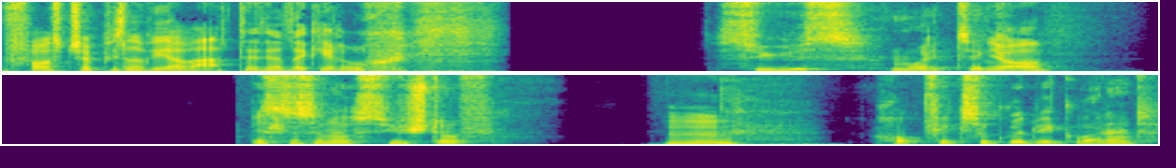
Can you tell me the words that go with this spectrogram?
fast schon ein bisschen wie erwartet, ja, der Geruch. Süß, malzig, Ja. bisschen so nach Süßstoff. Hm. Hopfig so gut wie gar nicht.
